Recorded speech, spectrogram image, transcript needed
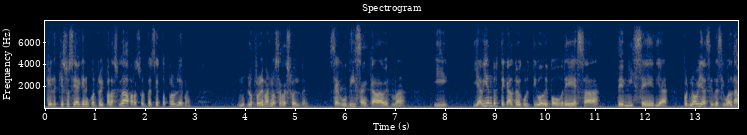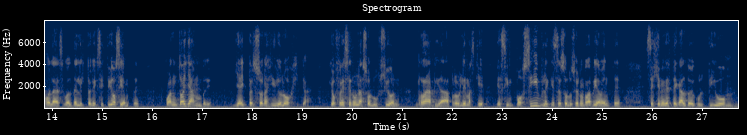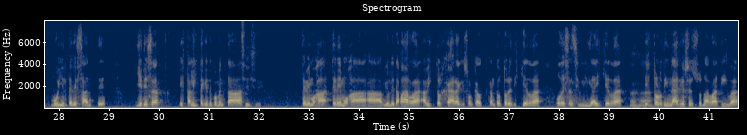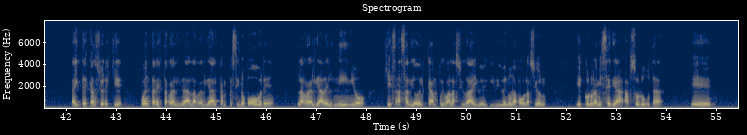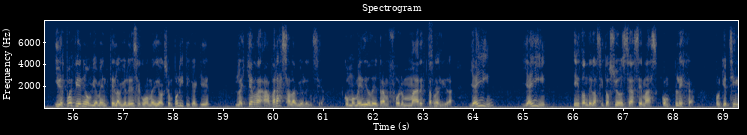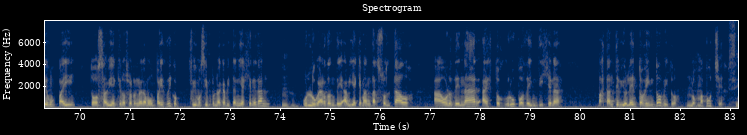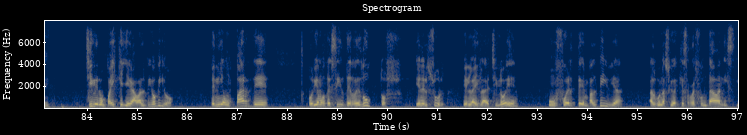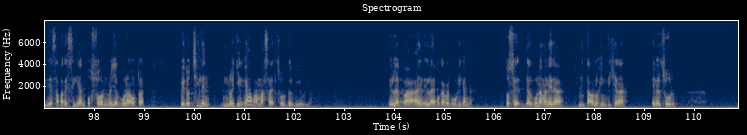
qué, qué sociedad quieren construir para la ciudad, para resolver ciertos problemas. Los problemas no se resuelven se agudizan cada vez más y, y habiendo este caldo de cultivo de pobreza, de miseria, pues no voy a decir desigualdad, porque la desigualdad en la historia ha existido siempre, cuando hay hambre y hay personas ideológicas que ofrecen una solución rápida a problemas que es imposible que se solucionen rápidamente, se genera este caldo de cultivo muy interesante. Y en esa, esta lista que te comentaba, sí, sí tenemos a, tenemos a, Violeta Parra, a Víctor Jara, que son cantautores de izquierda o de sensibilidad de izquierda extraordinarios en su narrativa. Hay tres canciones que cuentan esta realidad, la realidad del campesino pobre, la realidad del niño que ha salido del campo y va a la ciudad y, vive en una población eh, con una miseria absoluta. Eh, y después viene obviamente la violencia como medio de acción política, que la izquierda abraza la violencia como medio de transformar esta realidad. Y ahí, y ahí es donde la situación se hace más compleja, porque Chile es un país, todos sabían que nosotros no éramos un país rico, fuimos siempre una capitanía general, un lugar donde había que mandar soldados a ordenar a estos grupos de indígenas bastante violentos e indómitos, los mapuches. Chile era un país que llegaba al Bío tenía un par de, podríamos decir, de reductos en el sur, en la isla de Chiloé, un fuerte en Valdivia, algunas ciudades que se refundaban y, desaparecían, Osorno y alguna otra, pero Chile no llegaba más al sur del Biobío en la, en la época republicana. Entonces, de alguna manera, hmm. estaban los indígenas en el sur,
